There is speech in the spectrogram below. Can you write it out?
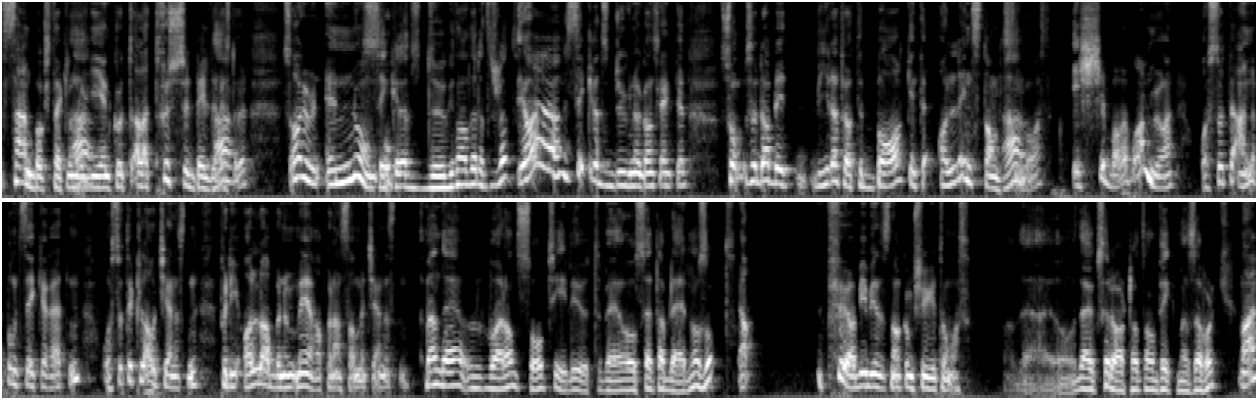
sandbox-teknologien, ja. eller trusselbildet, ja. så har du en enorm Sikkerhetsdugnad, rett og slett? Ja, ja, sikkerhetsdugnad, ganske enkelt. Som, som da blir videreført tilbake til alle instansene ja. våre. Ikke bare brannmuren, også til endepunktsikkerheten, også til cloud-tjenesten, fordi alle abonnerer på den samme tjenesten. Men det var han så tidlig ute med å etablere noe sånt? Ja. Før vi begynte å snakke om skyer, Thomas. Det er jo det er ikke så rart at han fikk med seg folk. Nei,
